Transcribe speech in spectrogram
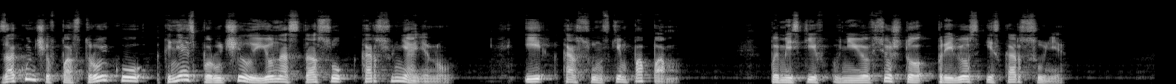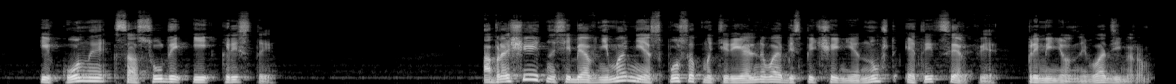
Закончив постройку, князь поручил ее Настасу Корсунянину и корсунским попам, поместив в нее все, что привез из Корсуни – иконы, сосуды и кресты. Обращает на себя внимание способ материального обеспечения нужд этой церкви, примененной Владимиром.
